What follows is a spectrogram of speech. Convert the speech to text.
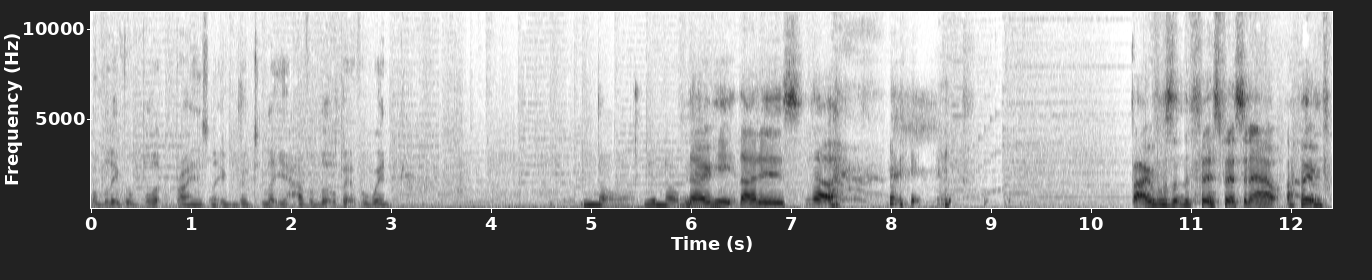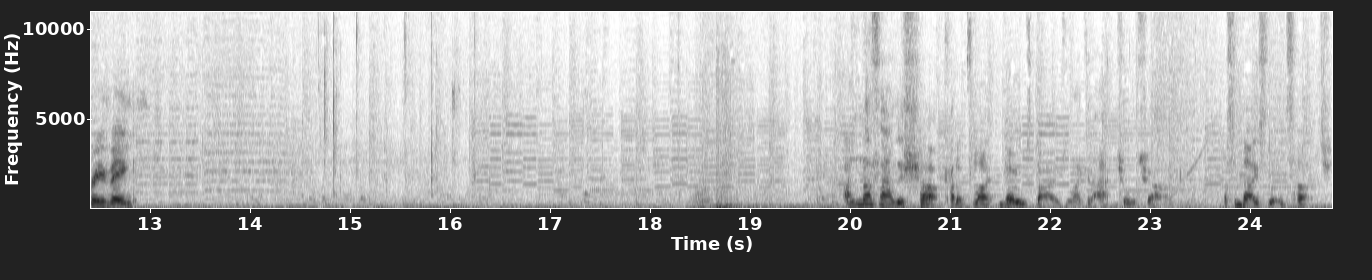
Unbelievable that Brian's not even going to let you have a little bit of a win. No, you know. No, he. That is no. but I wasn't the first person out. I'm improving. I love how this shark kind of like nosedives like an actual shark. That's a nice little touch.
